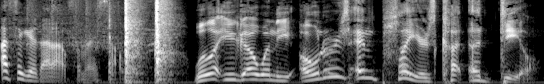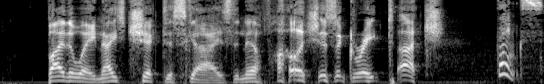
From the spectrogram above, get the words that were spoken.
I figured that out for myself. We'll let you go when the owners and players cut a deal. By the way, nice chick disguise. The nail polish is a great touch. Thanks.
